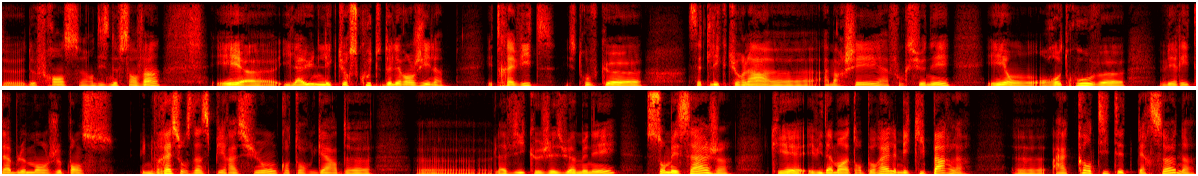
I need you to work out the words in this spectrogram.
de France en 1920, et il a eu une lecture scout de l'Évangile. Et très vite, il se trouve que cette lecture-là euh, a marché, a fonctionné, et on, retrouve euh, véritablement, je pense, une vraie source d'inspiration quand on regarde euh, la vie que Jésus a menée, son message, qui est évidemment intemporel, mais qui parle à quantité de personnes,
